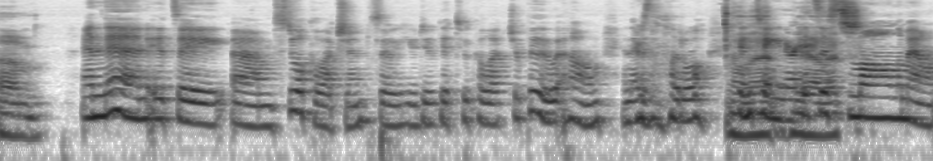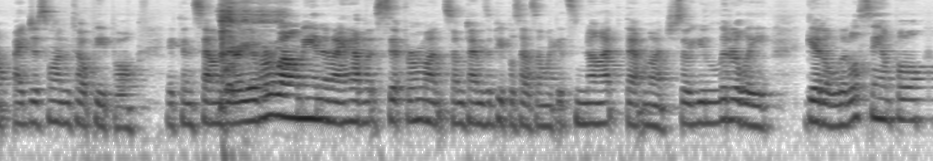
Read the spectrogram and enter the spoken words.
Um, And then it's a um, stool collection. So you do get to collect your poo at home, and there's a little that- container. yeah, it's a small amount. I just want to tell people it can sound very overwhelming, and I have it sit for months sometimes at people's house. I'm like, it's not that much. So you literally get a little sample,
